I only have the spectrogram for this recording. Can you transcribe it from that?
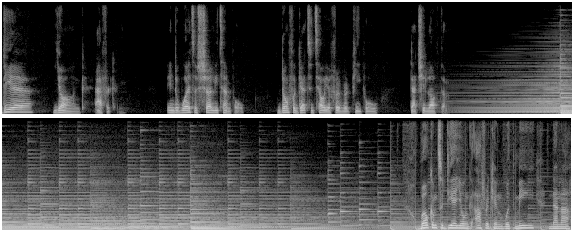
Dear young African, in the words of Shirley Temple, don't forget to tell your favorite people that you love them. Welcome to Dear Young African with me, Nana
